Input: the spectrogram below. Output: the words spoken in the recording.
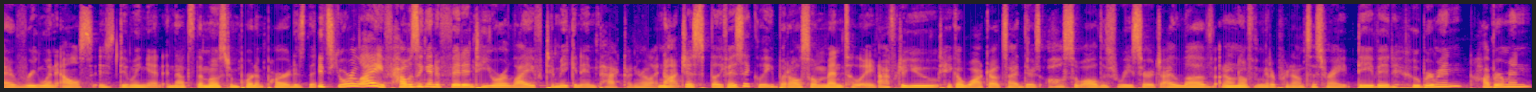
everyone else is doing it. And that's the most important part is that it's your life. How is it going to fit into your life to make an impact on your life? Not just like physically, but also mentally. After you take a walk outside, there's also all this research. I love, I don't know if I'm going to pronounce this right, David Huberman, Huberman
